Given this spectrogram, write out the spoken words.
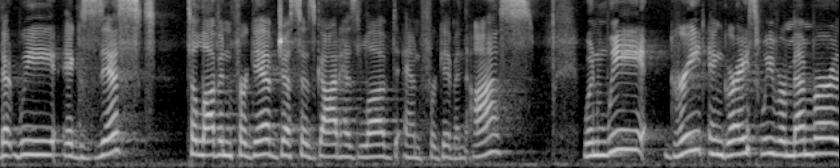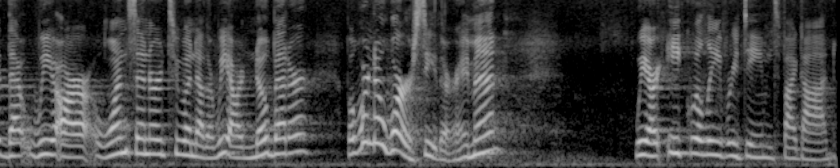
that we exist to love and forgive just as God has loved and forgiven us. When we greet in grace, we remember that we are one sinner to another. We are no better, but we're no worse either. Amen? We are equally redeemed by God.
